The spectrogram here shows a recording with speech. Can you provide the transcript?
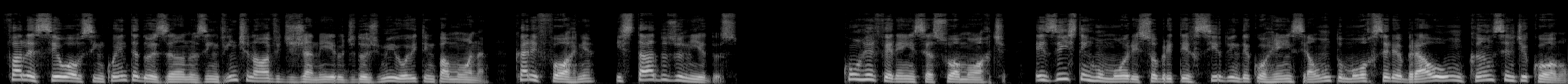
Faleceu aos 52 anos em 29 de janeiro de 2008 em Pomona, Califórnia, Estados Unidos. Com referência à sua morte, Existem rumores sobre ter sido em decorrência a um tumor cerebral ou um câncer de cólon.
